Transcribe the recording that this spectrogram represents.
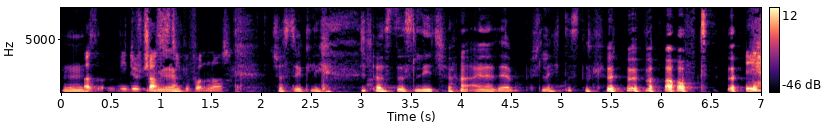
Hm. Also, wie du Justice ja. League gefunden hast. Justice League, Justice League war einer der schlechtesten Filme überhaupt. Ja.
